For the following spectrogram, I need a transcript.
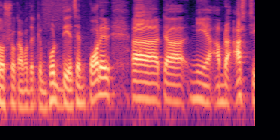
দর্শক আমাদেরকে ভোট দিয়েছেন। পরের টা নিয়ে আমরা আসছি।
